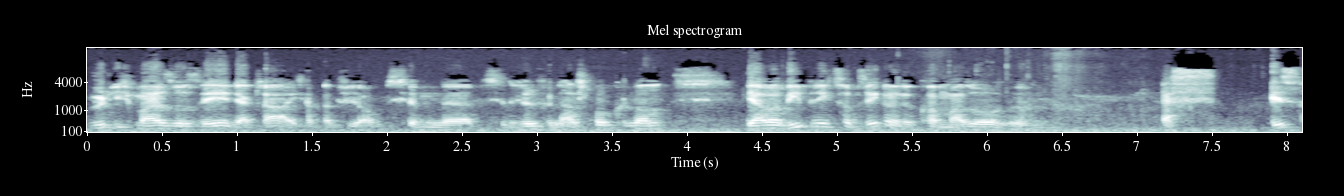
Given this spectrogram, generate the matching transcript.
würde ich mal so sehen. Ja klar, ich habe natürlich auch ein bisschen, äh, bisschen Hilfe in Anspruch genommen. Ja, aber wie bin ich zum Segeln gekommen? Also ähm, das ist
